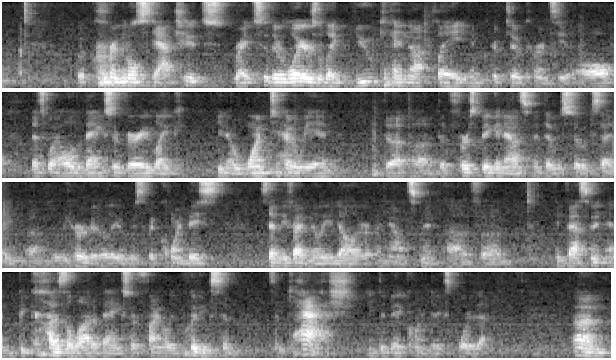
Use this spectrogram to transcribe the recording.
criminal statutes, right? So their lawyers are like, you cannot play in cryptocurrency at all. That's why all the banks are very like you know, one toe in. The, uh, the first big announcement that was so exciting um, that we heard earlier was the Coinbase $75 million announcement of um, investment, and because a lot of banks are finally putting some, some cash into Bitcoin to explore that. Um,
